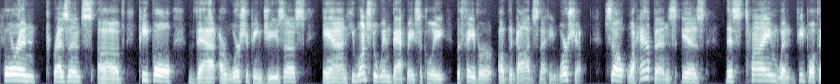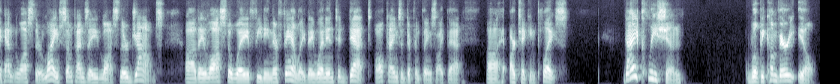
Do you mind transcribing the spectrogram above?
foreign presence of people that are worshiping Jesus, and he wants to win back basically the favor of the gods that he worshiped. So what happens is this time when people, if they hadn't lost their life, sometimes they lost their jobs. Uh, they lost a way of feeding their family. They went into debt. All kinds of different things like that uh, are taking place. Diocletian will become very ill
